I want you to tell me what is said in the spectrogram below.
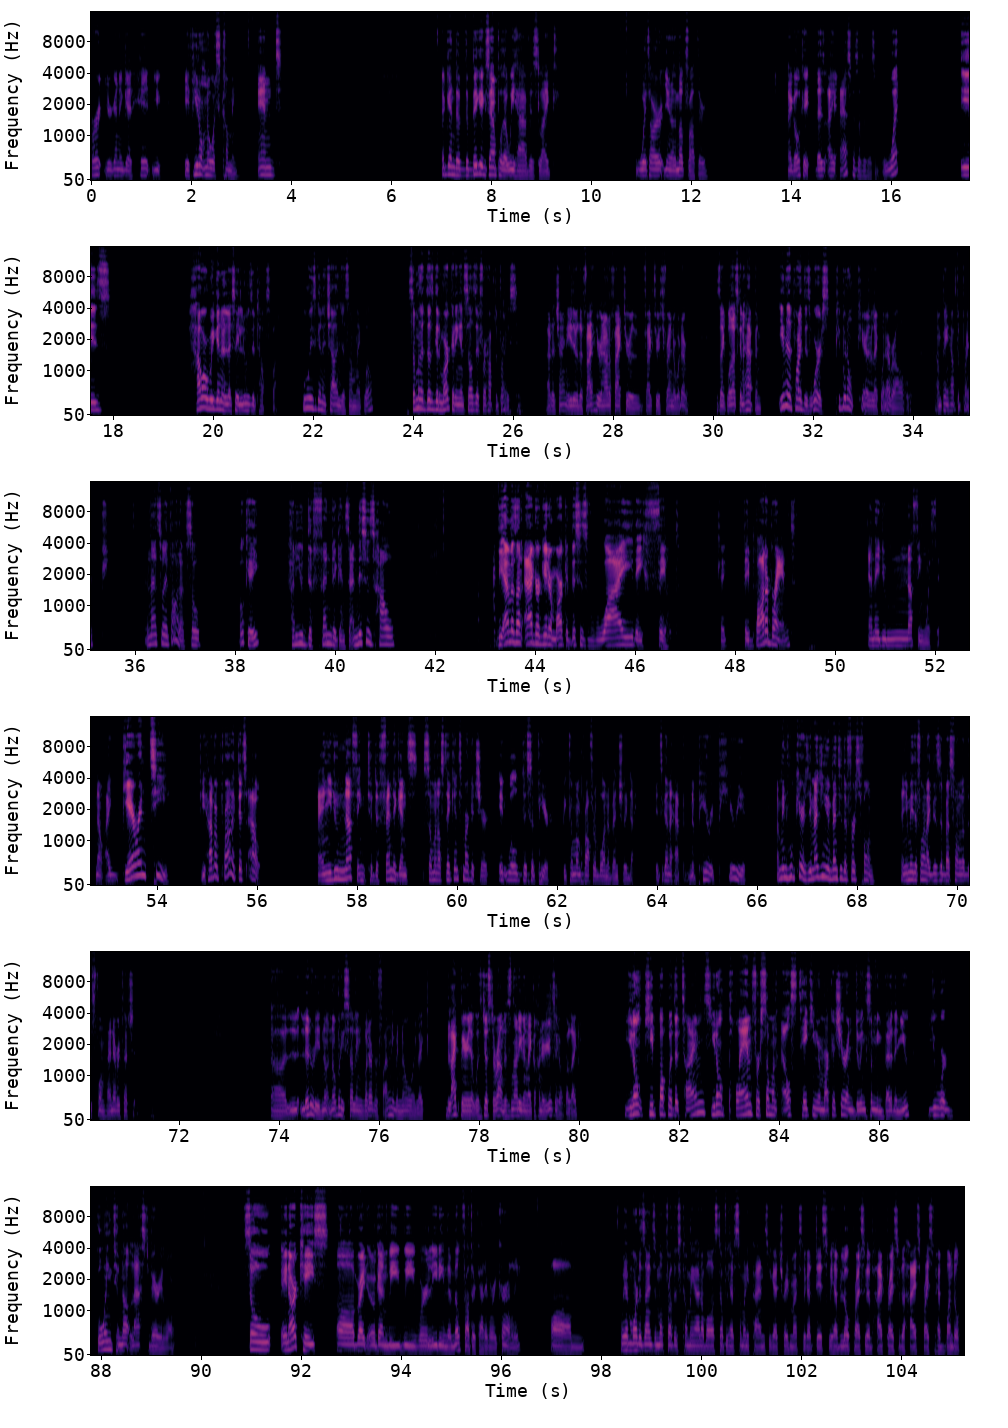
hurt. You're gonna get hit. You, if you don't know what's coming. And again, the the big example that we have is like with our, you know, the milk frother. I go, okay. I ask myself, like, listen, what is? How are we gonna let's say lose the top spot? Who is gonna challenge us? And I'm like, well, someone that does good marketing and sells it for half the price out of China, either the factory or not a factory or the factory's friend or whatever. It's like, well, that's gonna happen. Even if the product is worse, people don't care. They're like, whatever, I'll, I'm paying half the price, and that's what I thought of. So, okay, how do you defend against that? And this is how the Amazon aggregator market. This is why they failed. Okay, they bought a brand, and they do nothing with it. Now, I guarantee, if you have a product that's out and you do nothing to defend against someone else taking its market share, it will disappear, become unprofitable, and eventually die. It's gonna happen. No, period. Period. I mean, who cares? Imagine you invented the first phone, and you made the phone like this is the best phone. I love this phone. I never touched it. Uh, literally, no, nobody's selling whatever. I don't even know like BlackBerry that was just around. This is not even like hundred years ago, but like you don't keep up with the times. You don't plan for someone else taking your market share and doing something better than you. You were going to not last very long. So in our case, uh, right again, we we were leading the milk frother category currently. Um, we have more designs and milk frothers coming out of all this stuff. We have so many patents. We got trademarks. We got this. We have low price. We have high price. We have the highest price. We have bundle.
